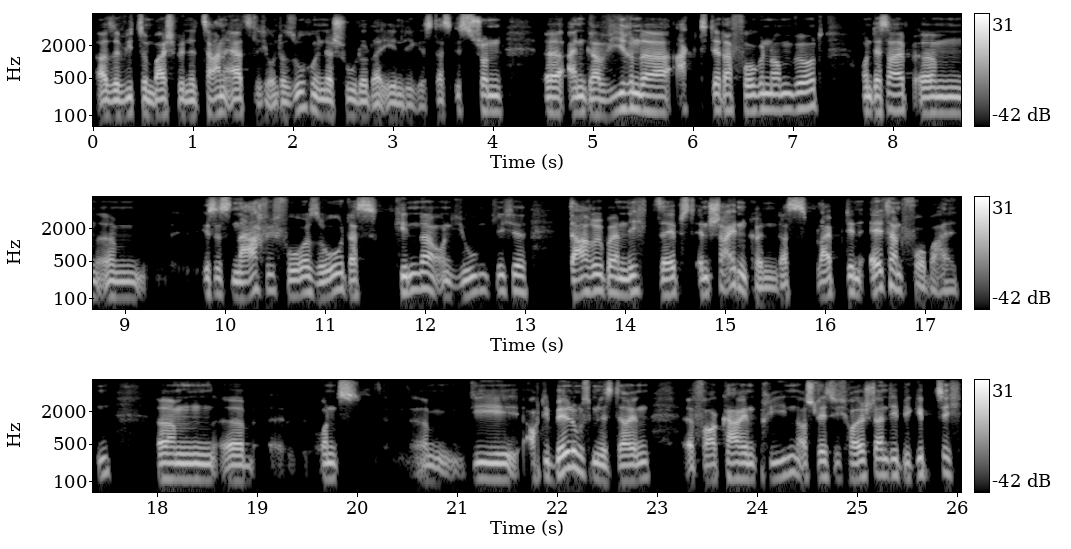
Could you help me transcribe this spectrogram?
also wie zum Beispiel eine zahnärztliche Untersuchung in der Schule oder ähnliches. Das ist schon äh, ein gravierender Akt, der da vorgenommen wird. Und deshalb ähm, ähm, ist es nach wie vor so, dass Kinder und Jugendliche darüber nicht selbst entscheiden können. Das bleibt den Eltern vorbehalten. Ähm, äh, und ähm, die, auch die Bildungsministerin, äh, Frau Karin Prien aus Schleswig-Holstein, die begibt sich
